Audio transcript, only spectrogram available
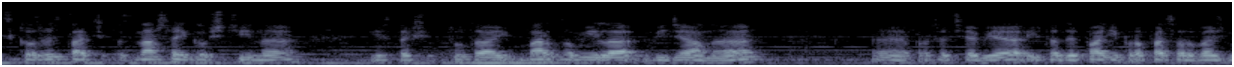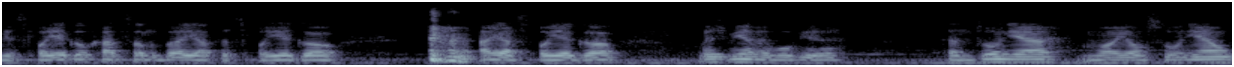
i skorzystać z naszej gościny. Jesteś tutaj bardzo mile widziany. E, Proszę Ciebie, i wtedy pani profesor weźmie swojego Hudson Bay, a ty swojego, a ja swojego. Weźmiemy, mówię, centunię, moją sunię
